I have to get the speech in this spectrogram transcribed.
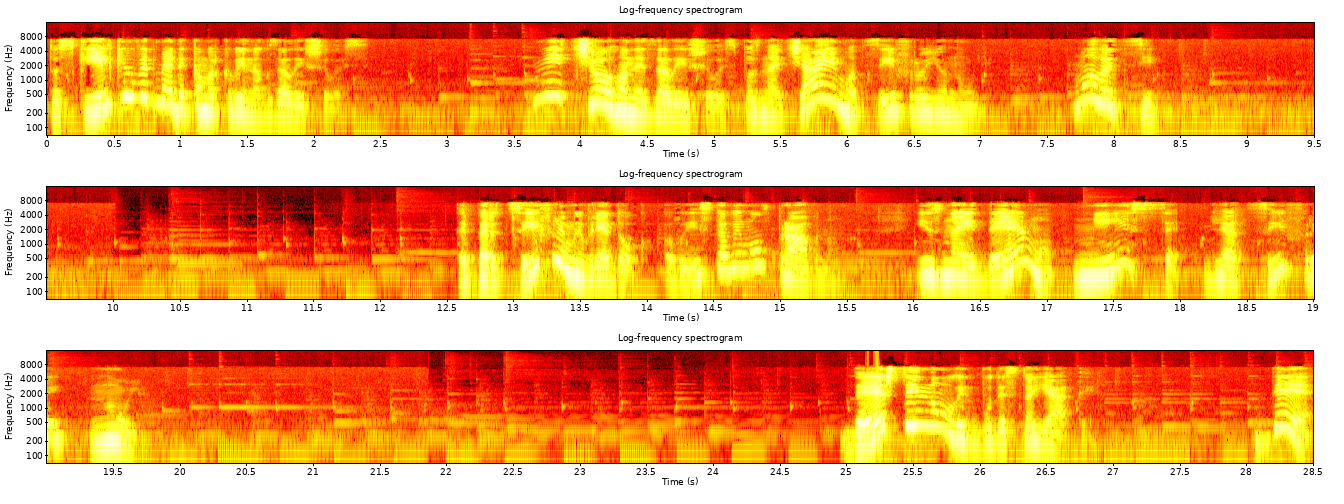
То скільки у ведмедика морквинок залишилось? Нічого не залишилось. Позначаємо цифрою 0. Молодці. Тепер цифри ми в рядок виставимо вправно і знайдемо місце для цифри 0. Де ж цей нулик буде стояти? Де?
